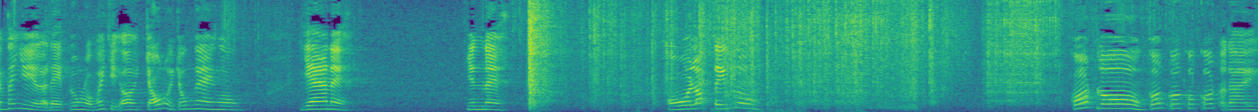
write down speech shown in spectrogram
em thấy như vậy là đẹp luôn rồi mấy chị ơi. Cháu rồi cháu ngang luôn. Da nè. Nhìn nè. Ôi lót tím luôn. Cốt luôn. Cốt cốt cốt cốt ở đây.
